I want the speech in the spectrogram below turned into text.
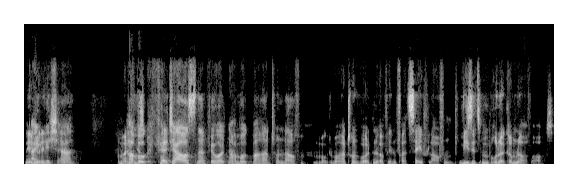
Nämlich, eigentlich ja. Äh, Hamburg fällt ja aus, ne? Wir wollten Hamburg-Marathon laufen. Hamburg-Marathon wollten wir auf jeden Fall safe laufen. Wie sieht's mit dem Bruder Grimmlauf aus?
